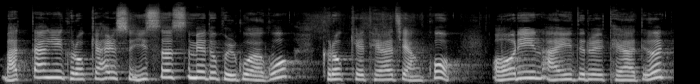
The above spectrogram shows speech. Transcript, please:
마땅히 그렇게 할 수 있었음에도 불구하고 그렇게 대하지 않고 어린 아이들을 대하듯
